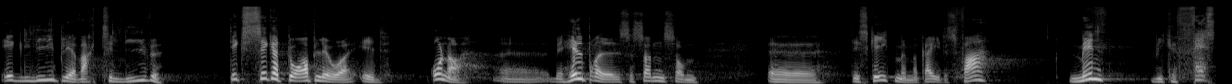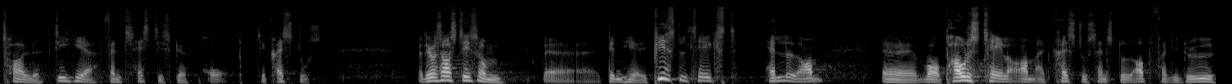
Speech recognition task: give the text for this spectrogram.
ikke lige bliver vagt til live. Det er ikke sikkert, du oplever et under øh, med helbredelse, sådan som øh, det skete med Margrethes far. Men vi kan fastholde det her fantastiske håb til Kristus. Og det var så også det, som øh, den her episteltekst handlede om, øh, hvor Paulus taler om, at Kristus han stod op fra de døde.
